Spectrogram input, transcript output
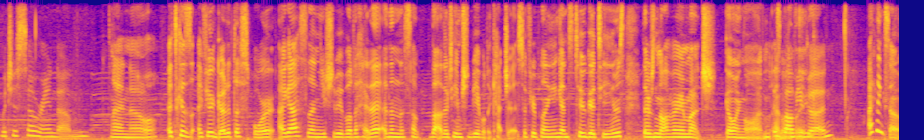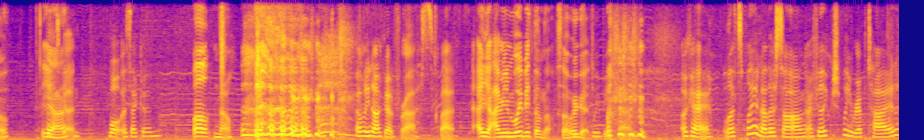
which is so random. I know. It's because if you're good at the sport, I guess, then you should be able to hit it, and then the some, the other team should be able to catch it. So if you're playing against two good teams, there's not very much going on. Is Bellevue good? I think so. Yeah. That's good. Well, is that good? Well, no. Probably not good for us, but Uh, yeah, I mean we beat them though, so we're good. we beat them. okay, let's play another song. I feel like we should play Riptide.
